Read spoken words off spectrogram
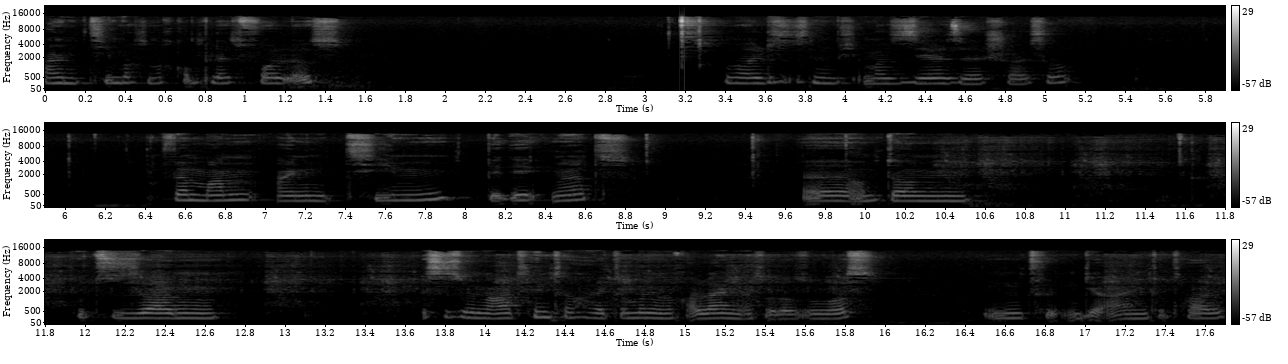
Ein Team, was noch komplett voll ist. Weil das ist nämlich immer sehr, sehr scheiße. Wenn man einem Team begegnet äh, und dann sozusagen ist es so eine Art Hinterhalt, wenn man noch allein ist oder sowas. Und dann töten die einen total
